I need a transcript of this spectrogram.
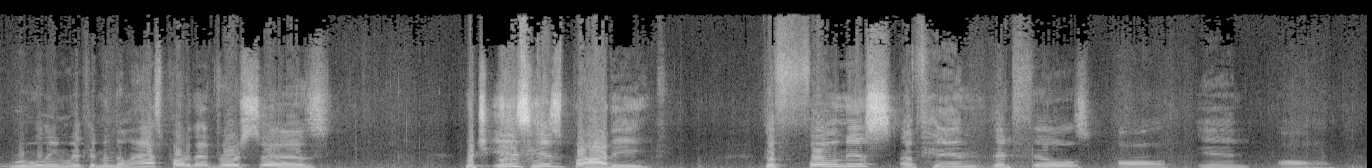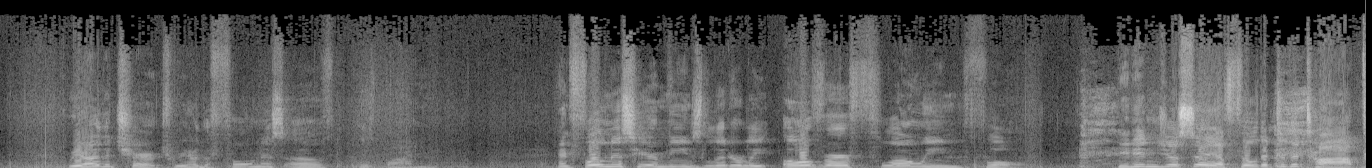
ruling with him. And the last part of that verse says, which is his body, the fullness of him that fills all in all. We are the church. We are the fullness of his body. And fullness here means literally overflowing full. He didn't just say, I filled it to the top.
